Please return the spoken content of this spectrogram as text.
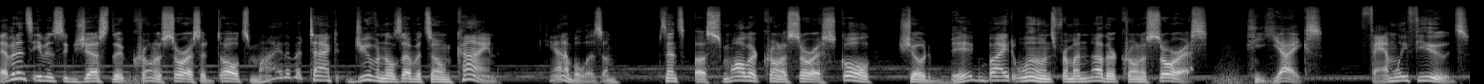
evidence even suggests that Kronosaurus adults might have attacked juveniles of its own kind, cannibalism, since a smaller Kronosaurus skull showed big bite wounds from another Kronosaurus. Yikes! Family feuds.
